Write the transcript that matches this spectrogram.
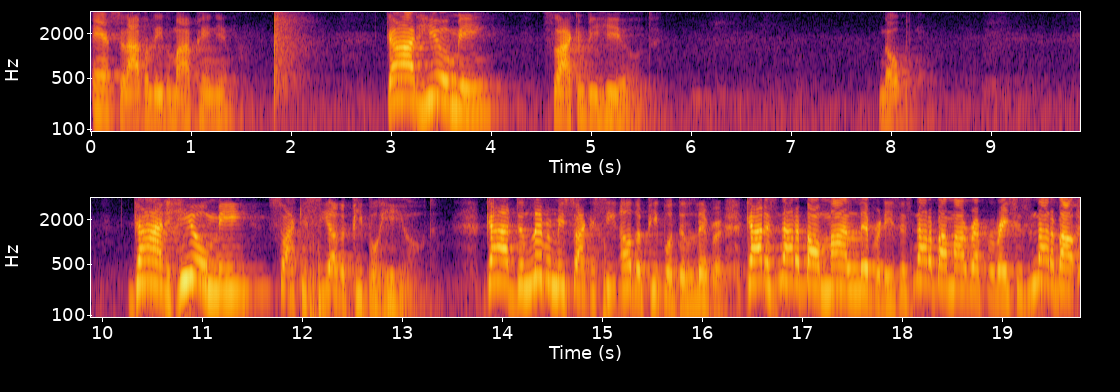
answered, I believe, in my opinion. God heal me so I can be healed. Nope. God heal me so I can see other people healed. God, deliver me so I can see other people delivered. God, it's not about my liberties. It's not about my reparations. It's not about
